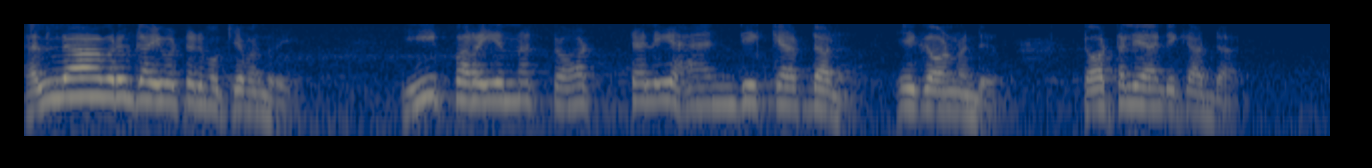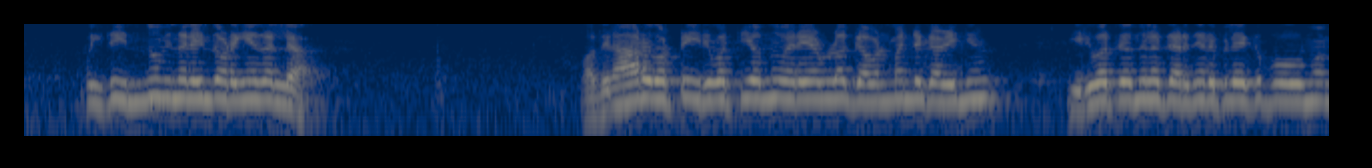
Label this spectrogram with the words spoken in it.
എല്ലാവരും കൈവിട്ടൊരു മുഖ്യമന്ത്രി ഈ പറയുന്ന ടോട്ടലി ആണ് ഈ ഗവൺമെന്റ് ടോട്ടലി ആണ്. അപ്പോൾ ഇത് ഇന്നും ഇന്നലെയും തുടങ്ങിയതല്ല. പതിനാറ് തൊട്ട് ഇരുപത്തിയൊന്ന് വരെയുള്ള ഗവൺമെന്റ് കഴിഞ്ഞ് ഇരുപത്തിയൊന്നിലെ തെരഞ്ഞെടുപ്പിലേക്ക് പോകുമ്പം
